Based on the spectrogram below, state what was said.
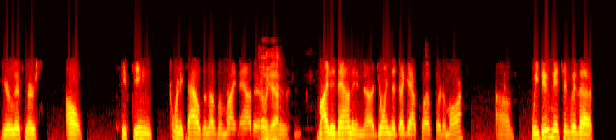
your listeners, all 15, 20,000 of them right now to, oh, yeah. to write it down and uh, join the Dugout Club for tomorrow. Um, we do mention with the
